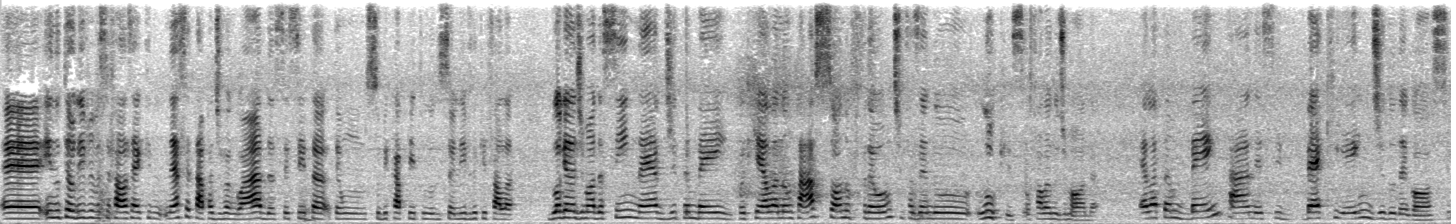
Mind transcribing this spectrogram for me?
É, e no teu livro você fala até que nessa etapa de vanguarda, você cita, tem um subcapítulo do seu livro que fala blogueira de moda sim, nerd também, porque ela não tá só no front fazendo looks ou falando de moda. Ela também tá nesse back-end do negócio,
